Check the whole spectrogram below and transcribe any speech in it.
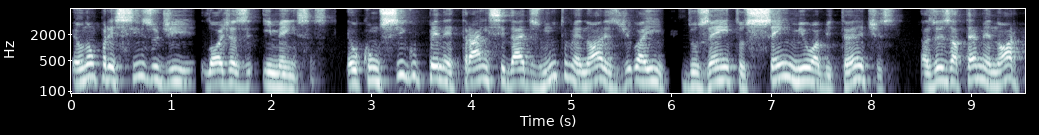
eu não preciso de lojas imensas eu consigo penetrar em cidades muito menores, digo aí 200, 100 mil habitantes, às vezes até menor,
